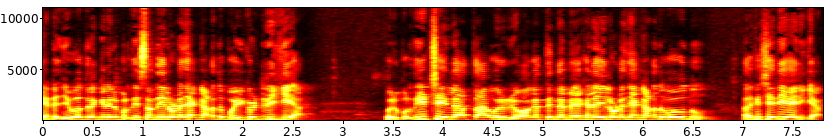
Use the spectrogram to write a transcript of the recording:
എന്റെ ജീവിതത്തിൽ ഇങ്ങനെ ഒരു പ്രതിസന്ധിയിലൂടെ ഞാൻ കടന്നു പോയിക്കൊണ്ടിരിക്കുക. ഒരു പ്രതീക്ഷയില്ലാത്ത ഒരു രോഗത്തിന്റെ മേഖലയിലൂടെ ഞാൻ കടന്നു പോകുന്നു. അതൊക്കെ ശരിയായിരിക്കാം.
